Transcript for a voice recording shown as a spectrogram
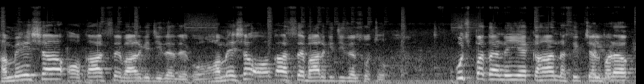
हमेशा औकात से बाहर की चीज़ें देखो हमेशा औकात से बाहर की चीज़ें सोचो। कुछ पता नहीं है कहाँ नसीब चल पड़ा और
